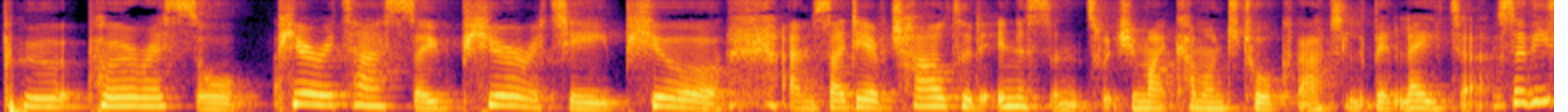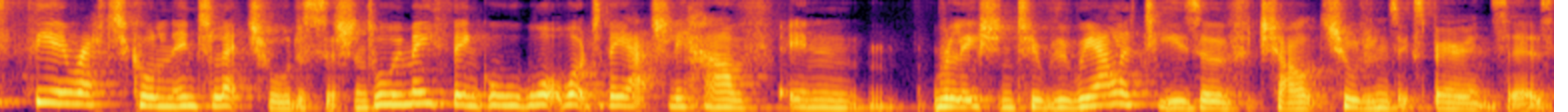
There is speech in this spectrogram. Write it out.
pur- puris or puritas, so purity, pure, um, this idea of childhood innocence, which you might come on to talk about a little bit later. So these theoretical and intellectual decisions, well, we may think, well, what, what do they actually have in relation to the realities of child, children's experiences?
